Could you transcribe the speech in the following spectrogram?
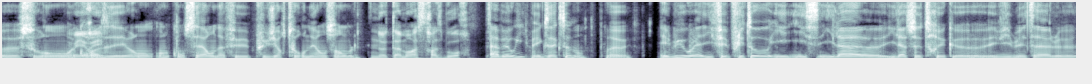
euh, souvent croisés En, en, concert, on a fait plusieurs tournées ensemble. Notamment à Strasbourg. Ah bah oui, exactement. Ouais, ouais. Et lui, ouais, il fait plutôt, il, il, il a, il a ce truc euh, heavy metal. Euh,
